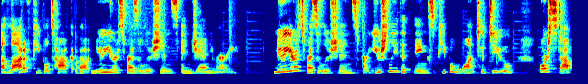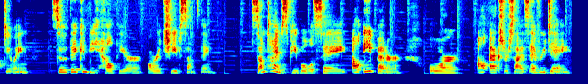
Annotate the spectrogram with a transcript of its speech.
A lot of people talk about New Year's resolutions in January. New Year's resolutions are usually the things people want to do or stop doing so they can be healthier or achieve something. Sometimes people will say, I'll eat better or I'll exercise every day.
